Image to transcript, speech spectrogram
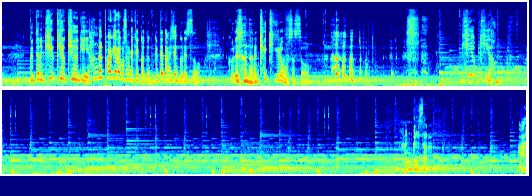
그때는 키읔 키읔 키읔이 한글 파괴라고 생각했거든. 그때 당시엔 그랬어. 그래서 나는 키키기로 웃었어. 키읔 키읔 한글 사람. 아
